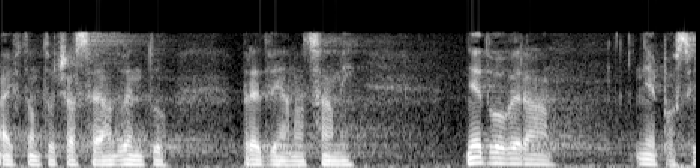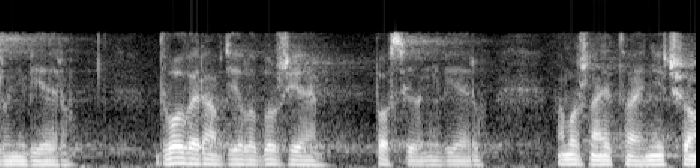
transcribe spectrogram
aj v tomto čase adventu pred Vianocami. Nedôvera neposilní vieru. Dôvera v dielo Božie posilní vieru. A možno je to aj niečo,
